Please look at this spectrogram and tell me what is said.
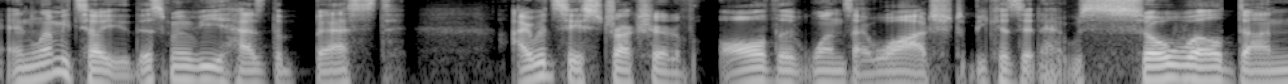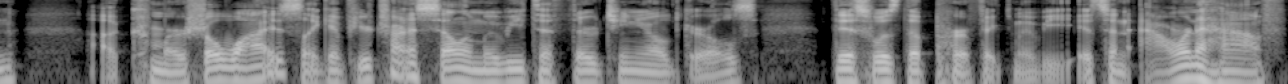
And let me tell you, this movie has the best, I would say, structure out of all the ones I watched because it was so well done uh, commercial wise. Like if you're trying to sell a movie to 13 year old girls, this was the perfect movie. It's an hour and a half.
